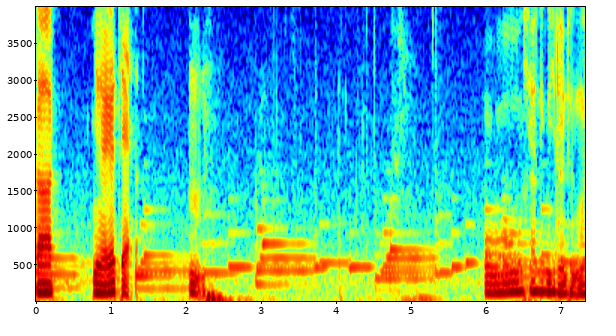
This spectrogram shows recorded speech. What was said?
ก็ยังไงก็แจก อืม โอ้ชาตินี้กูจะเดินถึงไหม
